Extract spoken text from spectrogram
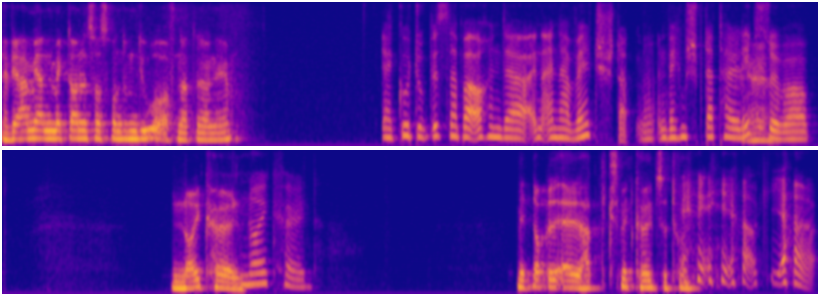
Ja, wir haben ja einen McDonalds, was rund um die Uhr offen hat in der Nähe. Ja, gut, du bist aber auch in der, in einer Weltstadt, ne? In welchem Stadtteil Ja, lebst ja. du überhaupt? Neukölln. Neukölln. Mit Doppel-L, hat nichts mit Köln zu tun. ja, okay, ja.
